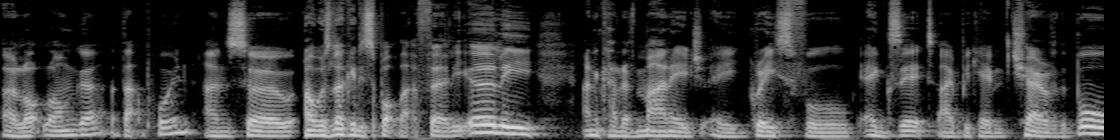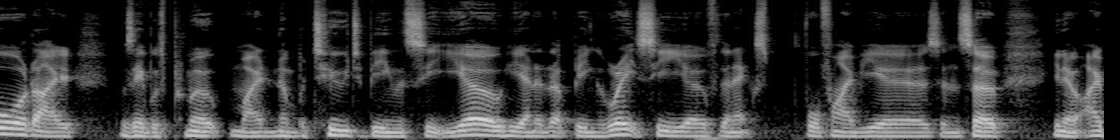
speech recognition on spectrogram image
a lot longer at that point. And so I was lucky to spot that fairly early and kind of manage a graceful exit. I became chair of the board. I was able to promote my number two to being the CEO. He ended up being a great CEO for the next four or five years. And so, you know, I,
